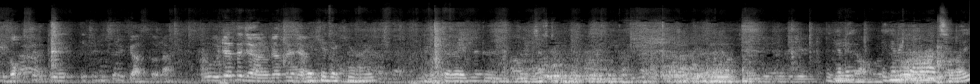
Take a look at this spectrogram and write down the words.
এই বক্সের একটু ভিতরে কি আসতো না? ওইটাতে যান ওইটাতে যান। দেখি ভাই। একটু চেষ্টা এখানে কেমন আছে ভাই?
